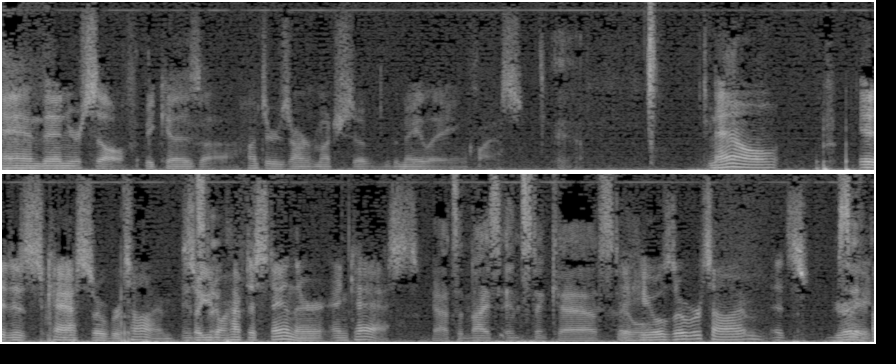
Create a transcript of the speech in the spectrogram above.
and then yourself, because uh, hunters aren't much of the melee in class. Too Now, it is cast over time, so you don't have to stand there and cast. Yeah, it's a nice instant cast. It It'll- heals over time. It's great.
